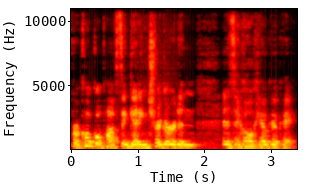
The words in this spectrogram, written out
for cocoa puffs and getting triggered and and it's like okay okay okay.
